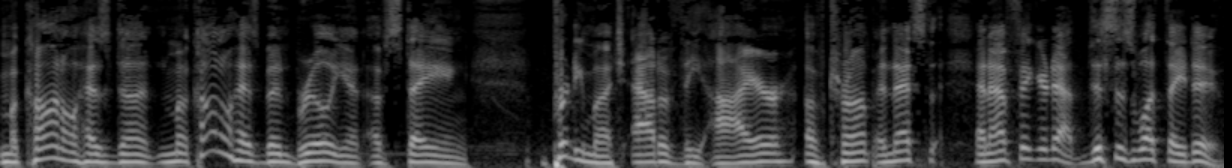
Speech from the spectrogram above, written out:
McConnell has done. McConnell has been brilliant of staying pretty much out of the ire of Trump, and that's. The, and I figured out this is what they do.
